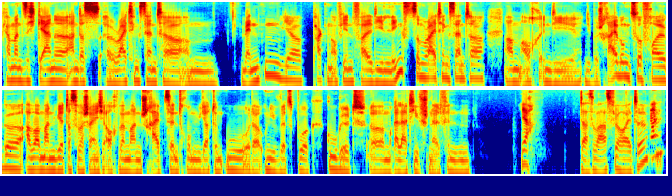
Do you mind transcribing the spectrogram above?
Kann man sich gerne an das äh, Writing Center ähm, wenden. Wir packen auf jeden Fall die Links zum Writing Center ähm, auch in die, in die Beschreibung zur Folge, aber man wird das wahrscheinlich auch, wenn man Schreibzentrum JMU oder Uni Würzburg googelt, ähm, relativ schnell finden. Ja, das war's für heute. Ganz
